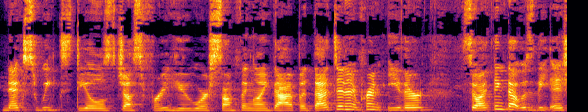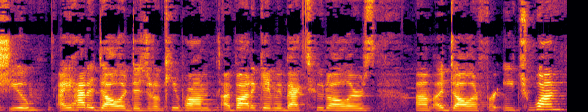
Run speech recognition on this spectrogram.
next week's deals just for you or something like that, but that didn't print either. So I think that was the issue. I had a dollar digital coupon. I bought it, gave me back $2, um, a dollar for each one.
